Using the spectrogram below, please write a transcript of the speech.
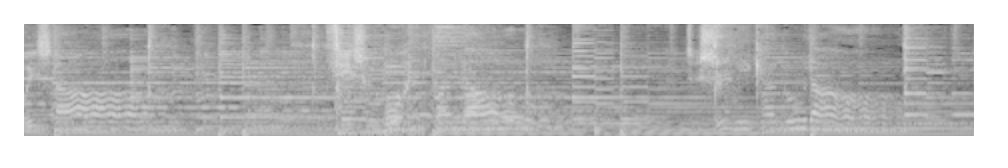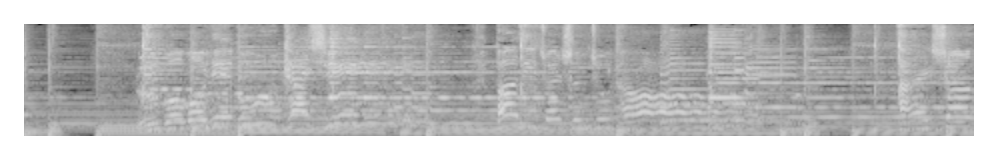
微笑。其实我很烦恼，心，怕你转身就逃。爱上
